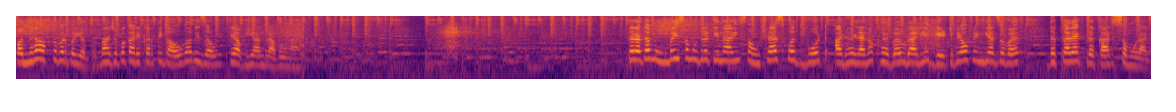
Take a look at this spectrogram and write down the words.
पंधरा ऑक्टोबरपर्यंत भाजप कार्यकर्ते गावोगावी जाऊन ते अभियान राबवणार आहेत. तर आता मुंबई समुद्रकिनारी संशयास्पद बोट आढळल्यानं खळबळ उडाली आहे. गेटवे ऑफ इंडियाजवळ धक्कादायक प्रकार समोर आला.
